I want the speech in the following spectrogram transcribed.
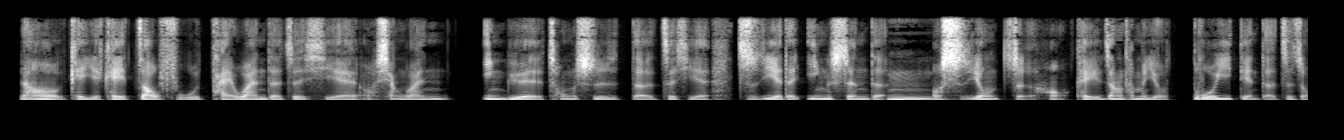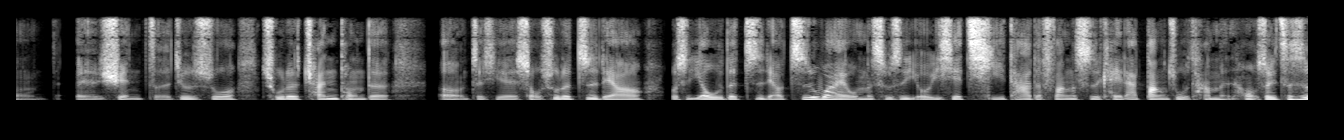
然后可以也可以造福台湾的这些哦相关。音乐从事的这些职业的音声的嗯使用者哈，可以让他们有多一点的这种呃选择，就是说，除了传统的呃这些手术的治疗或是药物的治疗之外，我们是不是有一些其他的方式可以来帮助他们？哦，所以这是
